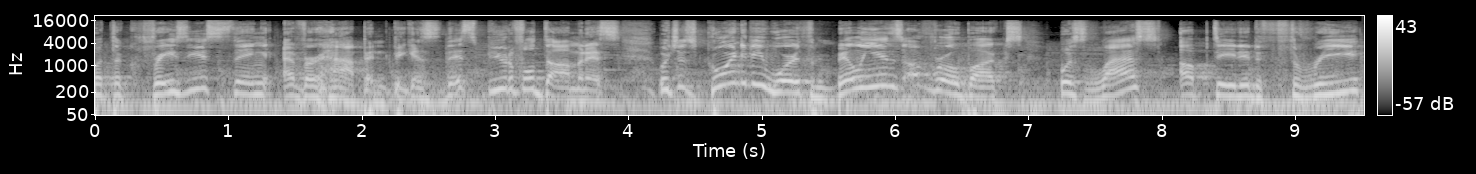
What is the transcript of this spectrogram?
But the craziest thing ever happened because this beautiful Dominus, which is going to be worth millions of Robux, was last updated three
